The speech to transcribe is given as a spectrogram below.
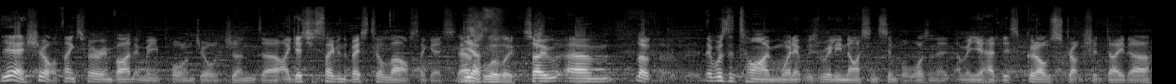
Yeah, sure. Thanks for inviting me, Paul and George. And uh, I guess you're saving the best till last, I guess. Absolutely. Yes. So, um, look, there was a time when it was really nice and simple, wasn't it? I mean, you had this good old structured data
